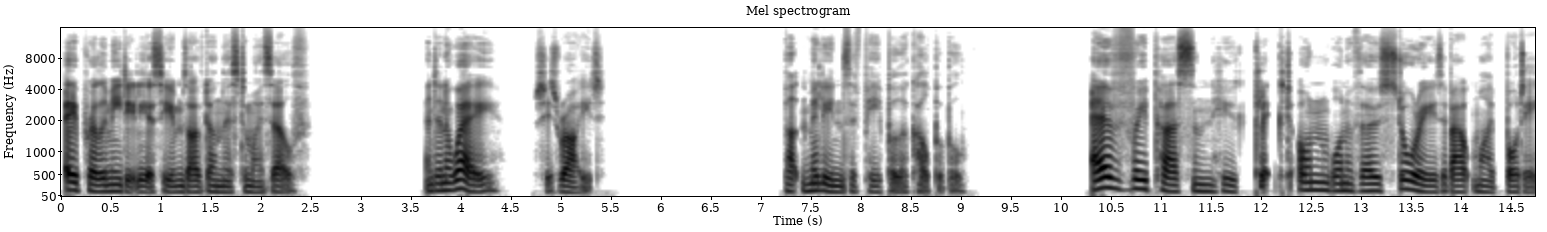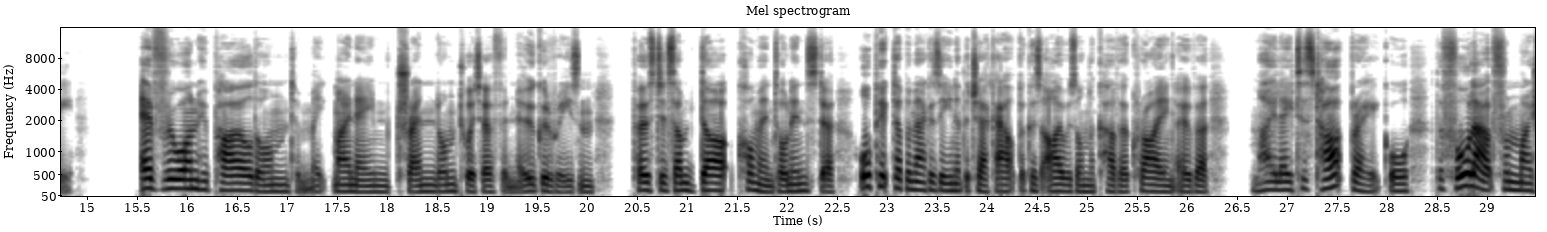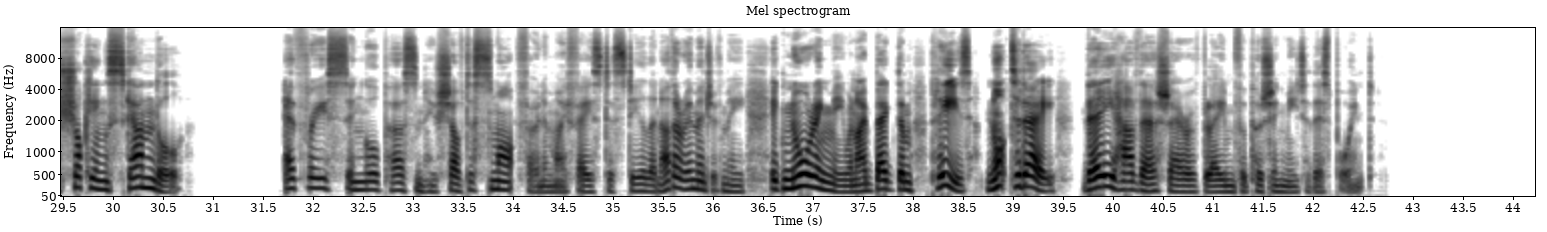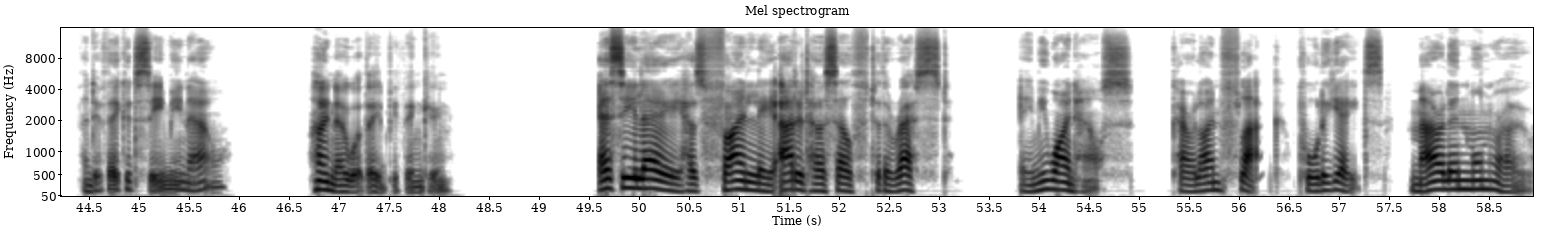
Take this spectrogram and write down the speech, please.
April immediately assumes I've done this to myself. And in a way, she's right. But millions of people are culpable. Every person who clicked on one of those stories about my body, everyone who piled on to make my name trend on Twitter for no good reason, posted some dark comment on Insta, or picked up a magazine at the checkout because I was on the cover crying over my latest heartbreak, or the fallout from my shocking scandal. Every single person who shoved a smartphone in my face to steal another image of me, ignoring me when I begged them, please, not today, they have their share of blame for pushing me to this point. And if they could see me now, I know what they'd be thinking. Essie Lay has finally added herself to the rest. Amy Winehouse, Caroline Flack, Paula Yates, Marilyn Monroe.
